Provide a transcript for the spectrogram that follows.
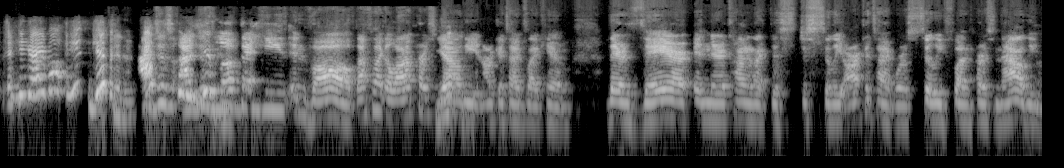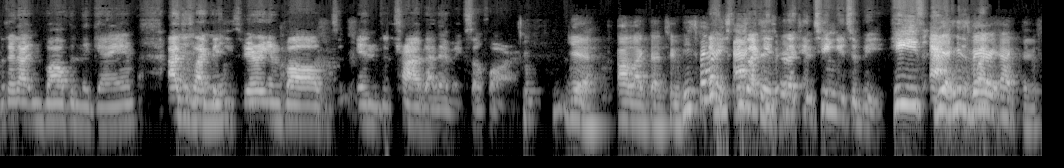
give?" And he gave all. He's giving. I just I just giving. love that he's involved. I feel like a lot of personality and archetypes like him, they're there and they're kind of like this just silly archetype or a silly fun personality, but they're not involved in the game. I just like that Mhm. he's very involved in the tribe dynamic so far. Yeah, I like that too. He's And very he seems like he's active. to continue to be. He's yeah, he's very Like, active.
